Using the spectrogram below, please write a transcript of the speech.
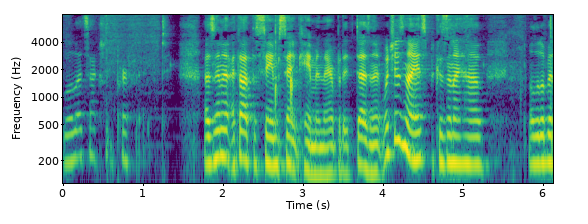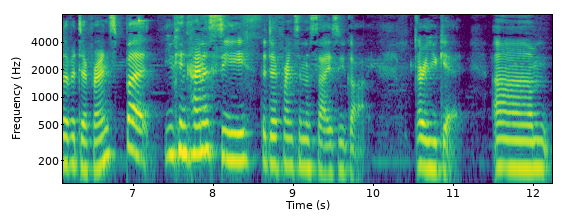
well that's actually perfect. I was gonna, I thought the same scent came in there, but it doesn't, which is nice because then I have a little bit of a difference, but you can kind of see the difference in the size you got, or you get. Um,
